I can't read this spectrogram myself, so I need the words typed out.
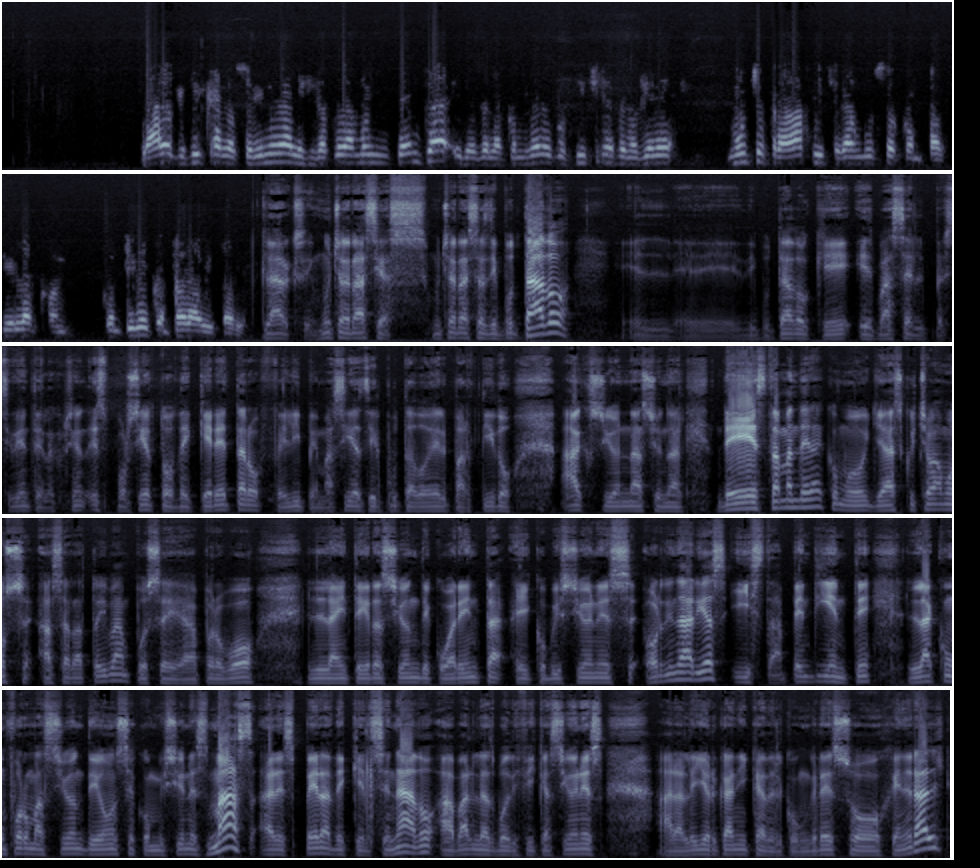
Claro que sí, Carlos, se viene una legislatura muy intensa y desde la Comisión de Justicia se nos viene mucho trabajo y será un gusto compartirla con, contigo y con toda la auditorio. Claro que sí, muchas gracias, muchas gracias, diputado el eh, diputado que va a ser el presidente de la comisión es, por cierto, de Querétaro, Felipe Macías, diputado del Partido Acción Nacional. De esta manera, como ya escuchábamos hace rato, Iván, pues se aprobó la integración de 40 eh, comisiones ordinarias y está pendiente la conformación de 11 comisiones más a la espera de que el Senado avale las modificaciones a la ley orgánica del Congreso General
